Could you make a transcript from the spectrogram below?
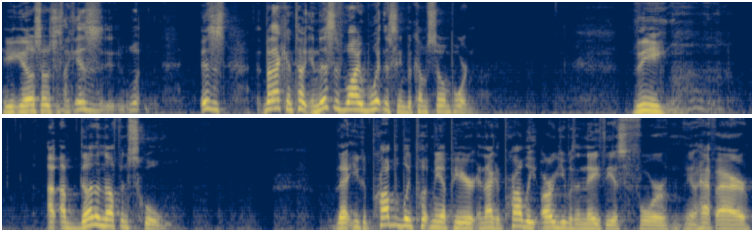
You, know, so it's just like, is what is this? But I can tell you, and this is why witnessing becomes so important. The I, I've done enough in school that you could probably put me up here and I could probably argue with an atheist for you know half hour,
